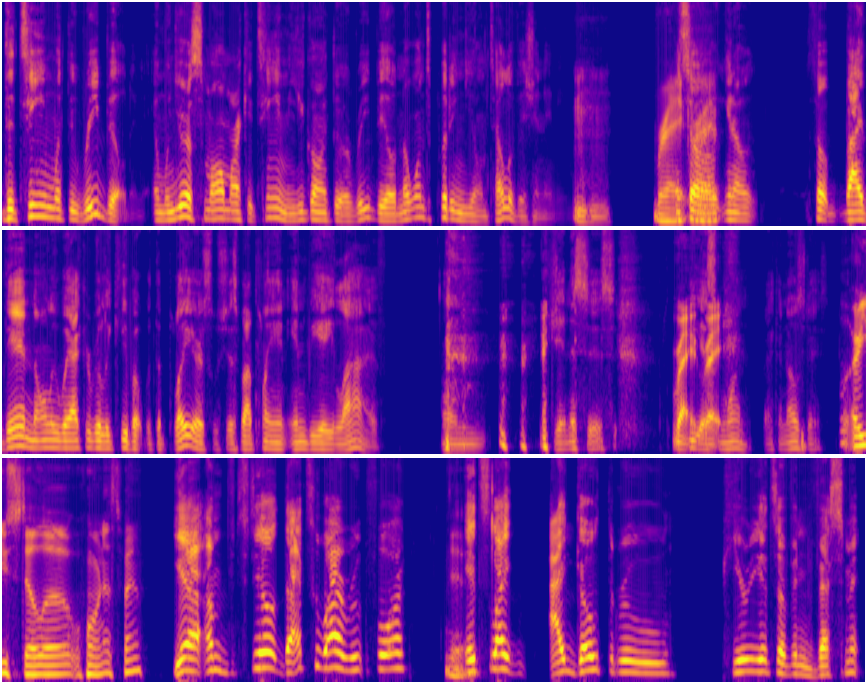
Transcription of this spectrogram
The team went through rebuilding, and when you're a small market team and you're going through a rebuild, no one's putting you on television anymore. hmm Right. And so, right. you know, so by then the only way I could really keep up with the players was just by playing NBA Live on Genesis Right, PS1 right. back in those days. Are you still a Hornets fan? Yeah, I'm still that's who I root for. Yeah. It's like I go through periods of investment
